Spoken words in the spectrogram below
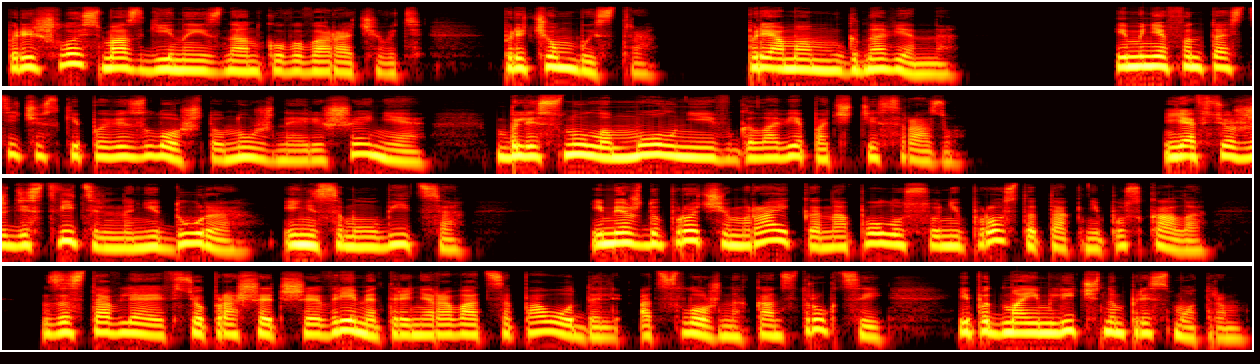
Пришлось мозги наизнанку выворачивать, причем быстро, прямо мгновенно. И мне фантастически повезло, что нужное решение блеснуло молнией в голове почти сразу. Я все же действительно не дура и не самоубийца. И, между прочим, Райка на полосу не просто так не пускала, заставляя все прошедшее время тренироваться поодаль от сложных конструкций и под моим личным присмотром.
